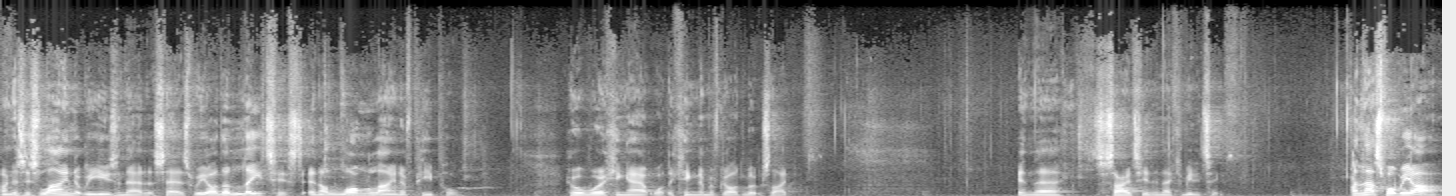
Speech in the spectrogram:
And there's this line that we use in there that says, We are the latest in a long line of people who are working out what the kingdom of God looks like in their society and in their community. And that's what we are.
